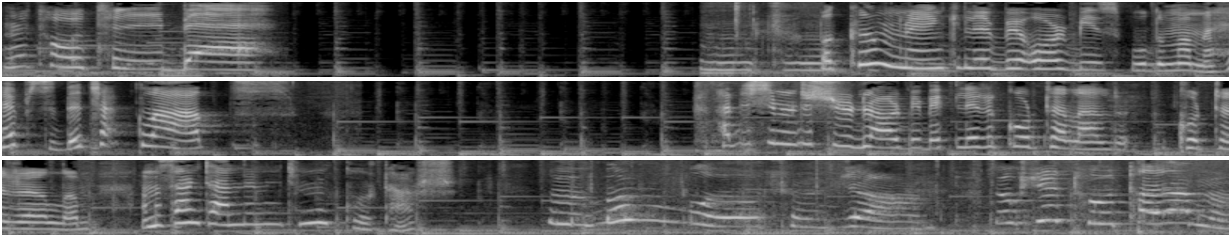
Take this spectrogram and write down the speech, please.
ne tutuyor be? Bakın renkli bir Orbis buldum ama hepsi de çaklat. Hadi şimdi şuralar bebekleri kurtaralım. kurtaralım. Ama sen kendininkini kurtar. Ama ben bunu tutacağım. Yoksa tutamam.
